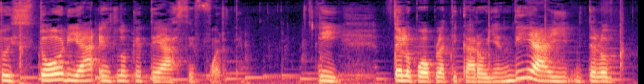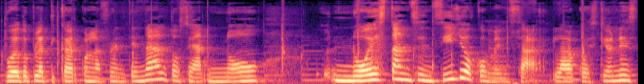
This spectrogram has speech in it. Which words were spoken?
tu historia es lo que te hace fuerte. Y te lo puedo platicar hoy en día y te lo puedo platicar con la frente en alto. O sea, no, no es tan sencillo comenzar. La cuestión es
